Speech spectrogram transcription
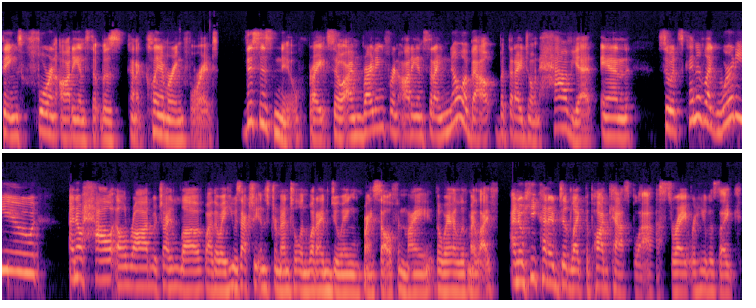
things for an audience that was kind of clamoring for it. This is new, right? So I'm writing for an audience that I know about, but that I don't have yet. And so it's kind of like, where do you? I know Hal Elrod, which I love, by the way, he was actually instrumental in what I'm doing myself and my the way I live my life. I know he kind of did like the podcast blast, right? Where he was like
